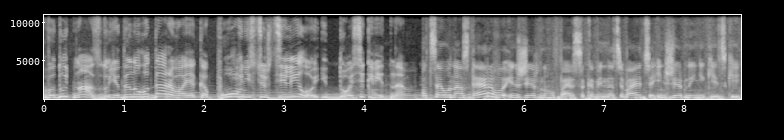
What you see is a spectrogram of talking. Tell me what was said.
Ведуть нас до єдиного дерева, яке повністю вціліло і досі квітне. Оце у нас дерево інжирного персика. Він називається інжирний нікітський.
